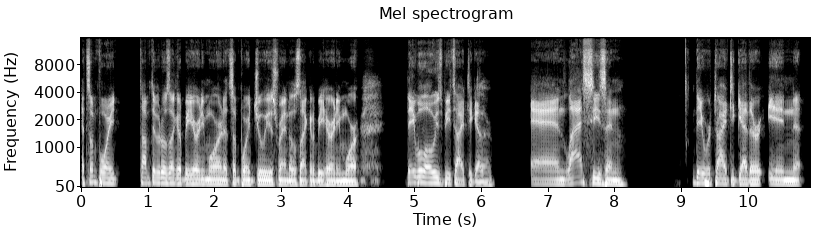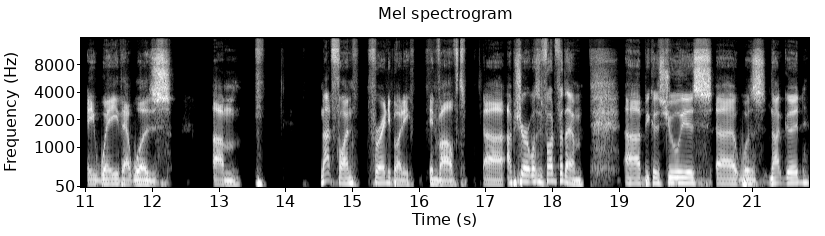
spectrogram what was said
at some point, Tom Thibodeau's not going to be here anymore. And at some point, Julius Randle's not going to be here anymore. They will always be tied together. And last season, they were tied together in a way that was um, not fun for anybody involved. Uh, I'm sure it wasn't fun for them uh, because Julius uh, was not good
